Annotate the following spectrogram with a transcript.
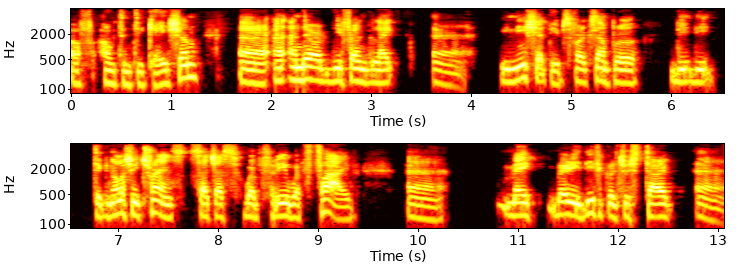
of authentication, uh, and, and, there are different like uh, initiatives. For example, the, the technology trends such as Web three, Web five uh, make very difficult to start uh,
